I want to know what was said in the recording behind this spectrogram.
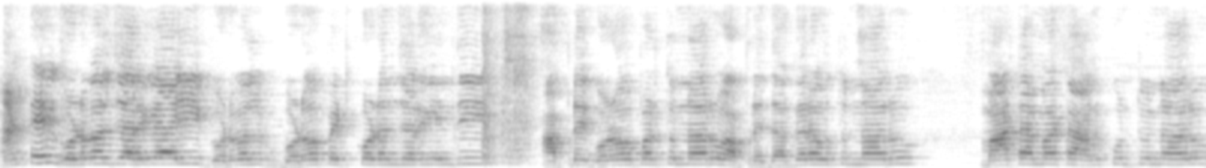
అంటే గొడవలు జరిగాయి గొడవలు గొడవ పెట్టుకోవడం జరిగింది. అప్పుడే గొడవ పడుతున్నారు అప్పుడే దగ్గర అవుతున్నారు మాట మాట అనుకుంటున్నారు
